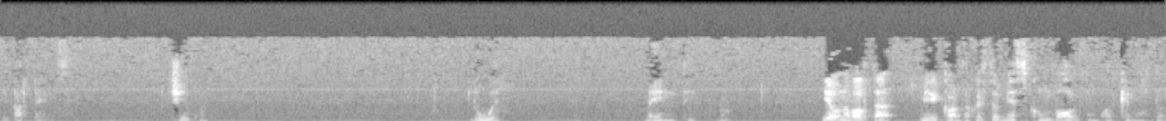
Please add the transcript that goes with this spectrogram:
Di partenza? 5? 2? 20? No? Io una volta mi ricordo, questo mi ha sconvolto in qualche modo,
